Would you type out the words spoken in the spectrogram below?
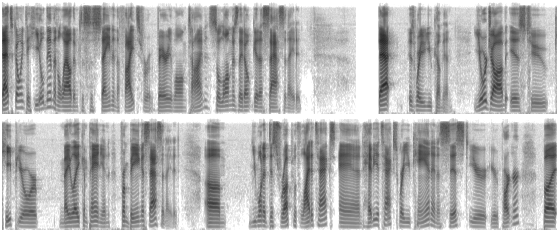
That's going to heal them and allow them to sustain in the fights for a very long time, so long as they don't get assassinated. That is where you come in. Your job is to keep your melee companion from being assassinated. Um, you want to disrupt with light attacks and heavy attacks where you can and assist your, your partner, but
